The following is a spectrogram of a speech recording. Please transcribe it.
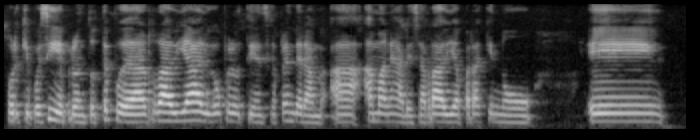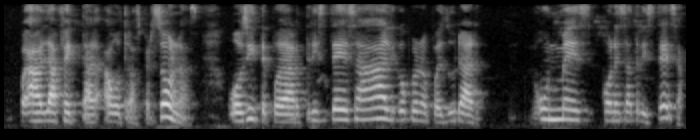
Porque pues sí, de pronto te puede dar rabia algo, pero tienes que aprender a, a, manejar esa rabia para que no eh, afecte a otras personas. O sí, te puede dar tristeza algo, pero no puedes durar un mes con esa tristeza.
